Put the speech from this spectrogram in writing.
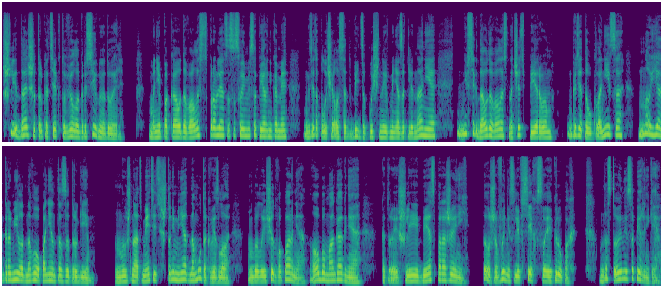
Шли дальше только те, кто вёл агрессивную дуэль. Мне пока удавалось справляться со своими соперниками, где-то получалось отбить запущенные в меня заклинания, не всегда удавалось начать первым, где-то уклониться, но я громил одного оппонента за другим. Нужно отметить, что не мне одному так везло. Было еще два парня, оба мага огня, которые шли без поражений. Тоже вынесли всех в своих группах. Достойные соперники.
